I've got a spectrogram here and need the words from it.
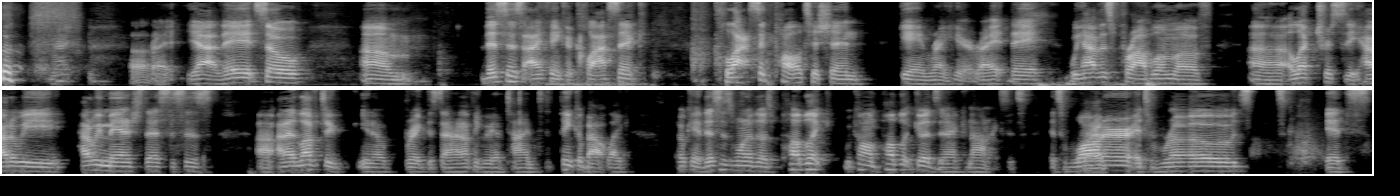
Right. Um, Right. Yeah. They so um this is I think a classic classic politician game right here, right? They we have this problem of uh, electricity. How do we how do we manage this? This is uh, and I'd love to you know break this down. I don't think we have time to think about like okay, this is one of those public we call them public goods in economics. It's it's water, it's roads, it's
